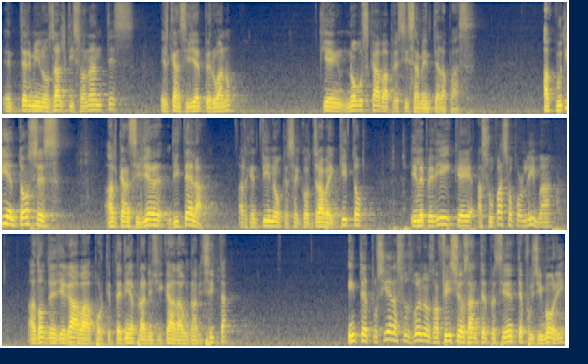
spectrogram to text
en términos altisonantes el canciller peruano, quien no buscaba precisamente la paz. Acudí entonces al canciller Ditela, argentino que se encontraba en Quito, y le pedí que a su paso por Lima, a donde llegaba porque tenía planificada una visita, interpusiera sus buenos oficios ante el presidente Fujimori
